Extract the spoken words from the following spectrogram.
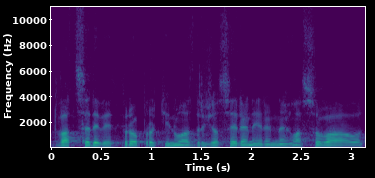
29 pro, proti 0, zdržel se jeden, jeden nehlasoval.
